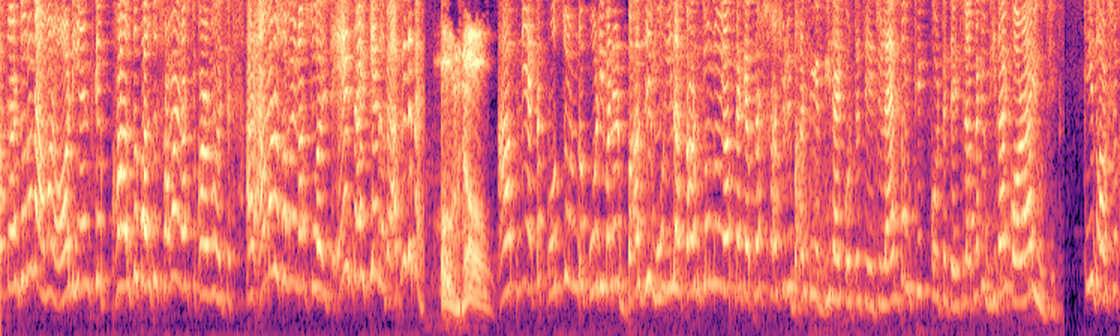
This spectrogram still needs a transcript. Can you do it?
আপনার জন্য না আমার অডিয়েন্সকে ফালতু ফালতু সময় নষ্ট করানো হয়েছে, আর আমারও সময় নষ্ট হয়েছে। এর দায় কে দেবে? আপনি দেবেন? আপনি একটা প্রচণ্ড পরিমাণের বাজে মহিলা, তার জন্যই আপনাকে আপনার শাশুড়ি বাড়ি থেকে বিদায় করতে চেয়েছিল, একদম ঠিক করতে চেয়েছিল, আপনাকে বিদায় করাই উচিত। কি দর্শক,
